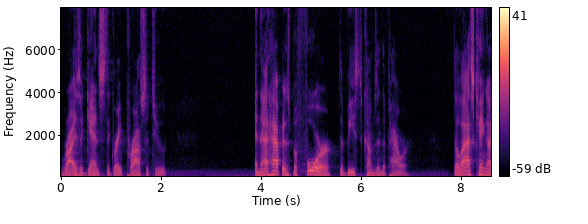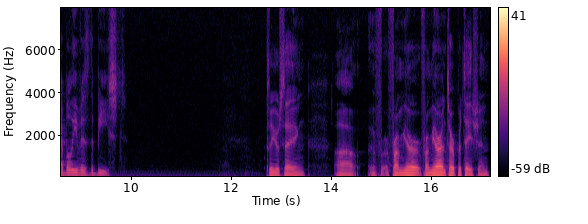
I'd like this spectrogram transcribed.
rise against the great prostitute and that happens before the beast comes into power. The last king i believe is the beast. So you're saying, uh, f- from your from your interpretation,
